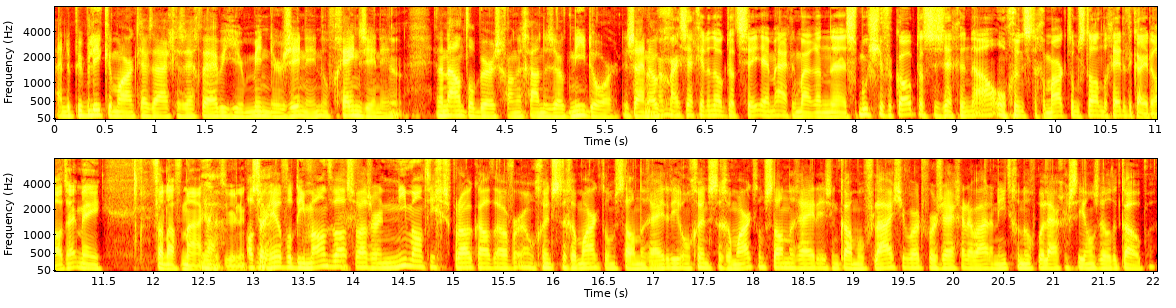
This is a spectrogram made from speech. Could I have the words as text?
En de publieke markt heeft eigenlijk gezegd: we hebben hier minder zin in of geen zin in. En een aantal beursgangen gaan dus ook niet door. Er zijn ook. Maar, maar zeg je dan ook dat CM eigenlijk maar een eh, smoesje verkoopt? Als ze zeggen, nou, ongunstige marktomstandigheden, dan kan je er altijd mee vanaf maken Ja. natuurlijk. Als er heel veel demand was, was er niemand die gesproken had over ongunstige marktomstandigheden. Die ongunstige marktomstandigheden is een camouflagewoord voor zeggen: er waren niet genoeg beleggers die ons wilden kopen.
